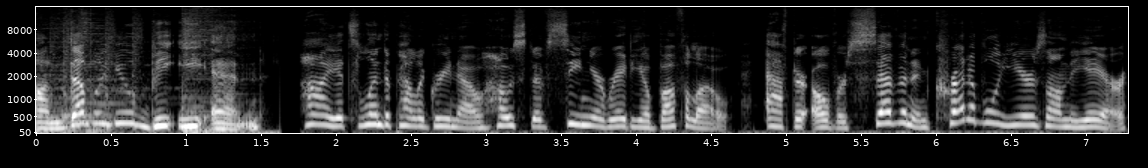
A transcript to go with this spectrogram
on WBEN. Hi, it's Linda Pellegrino, host of Senior Radio Buffalo. After over seven incredible years on the air,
